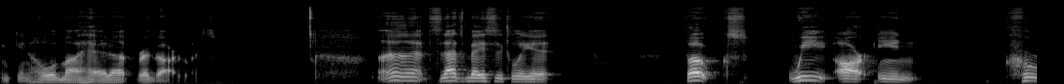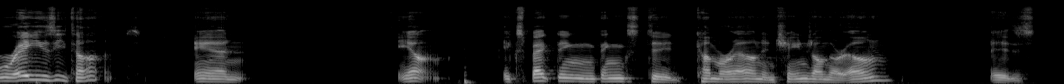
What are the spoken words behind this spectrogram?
and can hold my head up regardless. And that's that's basically it. Folks, we are in crazy times. And yeah, expecting things to come around and change on their own is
